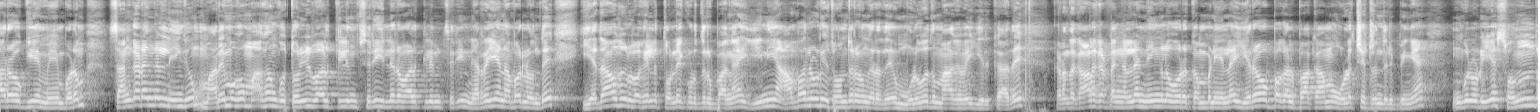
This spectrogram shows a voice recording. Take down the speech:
ஆரோக்கியம் மேம்படும். சங்கடங்கள் நீங்கும். மறைமுகமாக உங்கள் தொழில் வாழ்க்கை வாழ்க்கையிலும் சரி இல்லற வாழ்க்கையிலும் சரி நிறைய நபர்கள் வந்து ஏதாவது ஒரு வகையில் தொல்லை கொடுத்துருப்பாங்க. இனி அவர்களுடைய தொந்தரவுங்கிறது முழுவதுமாகவே இருக்காது. கடந்த காலகட்டங்களில் நீங்களும் ஒரு கம்பெனியில் இரவு பகல் பார்க்காம உழைச்சிட்டு இருந்திருப்பீங்க. உங்களுடைய சொந்த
